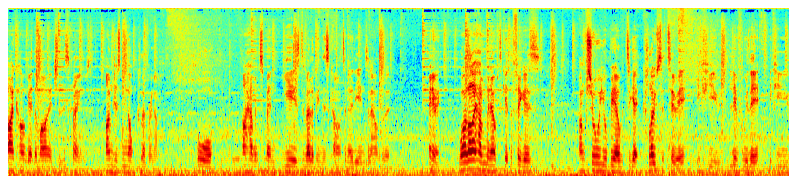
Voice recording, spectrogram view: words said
I can't get the mileage that this claims. I'm just not clever enough or I haven't spent years developing this car to know the ins and outs of it. Anyway, while I haven't been able to get the figures, I'm sure you'll be able to get closer to it if you live with it, if you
